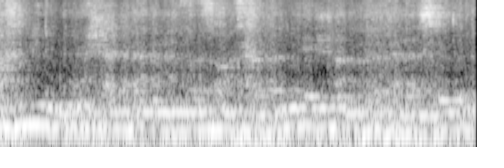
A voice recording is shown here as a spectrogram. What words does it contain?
az minden esetben az a döntést, ami kötelező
